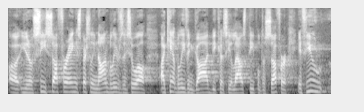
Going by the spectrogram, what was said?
uh, you know, see suffering, especially non believers. They say, well, I can't believe in God because He allows people to suffer. If you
